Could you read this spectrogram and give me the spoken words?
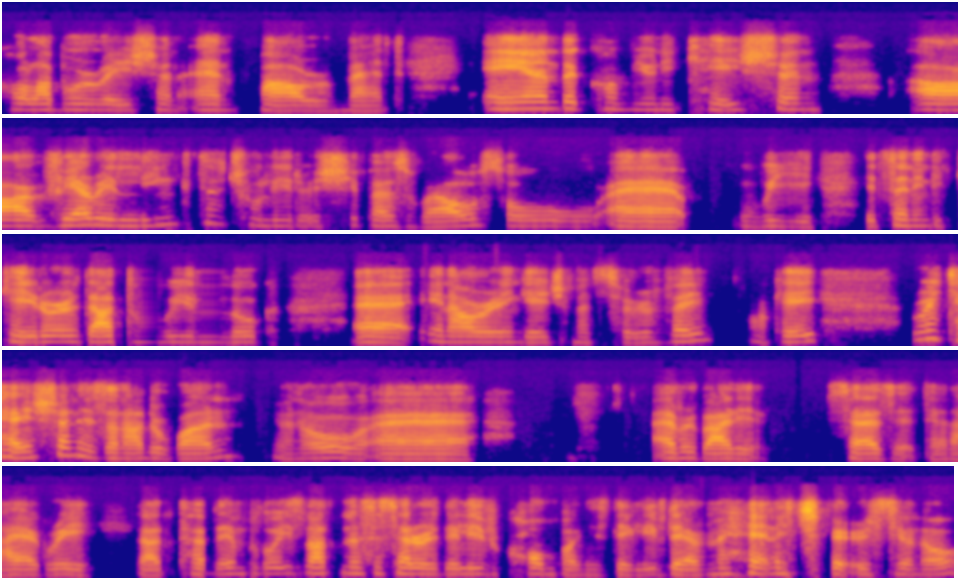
collaboration, empowerment, and the communication are very linked to leadership as well. So uh, we, it's an indicator that we look uh, in our engagement survey, okay? Retention is another one, you know, uh, everybody says it and i agree that the employees not necessarily they leave companies they leave their managers you know?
